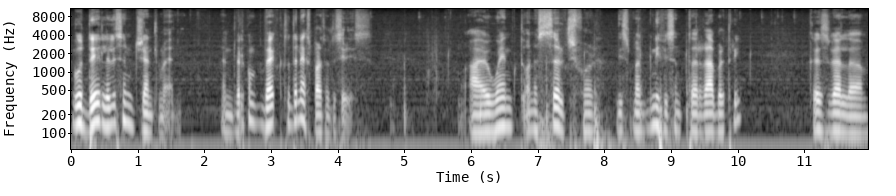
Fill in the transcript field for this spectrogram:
Good day, ladies and gentlemen, and welcome back to the next part of the series. I went on a search for this magnificent uh, rubber tree, because, well, um,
